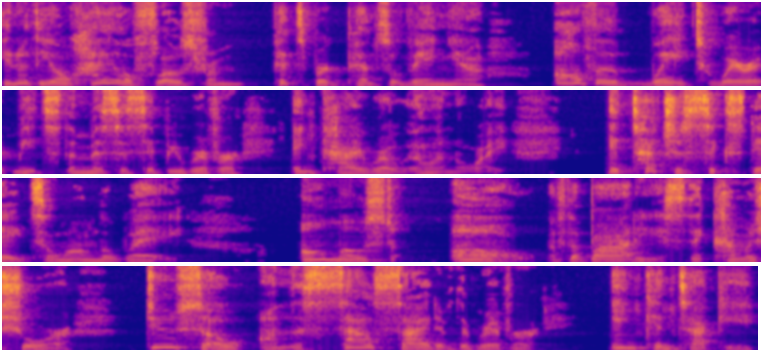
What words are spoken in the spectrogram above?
you know, the Ohio flows from Pittsburgh, Pennsylvania, all the way to where it meets the Mississippi River in Cairo, Illinois. It touches six states along the way. Almost all of the bodies that come ashore do so on the south side of the river in Kentucky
